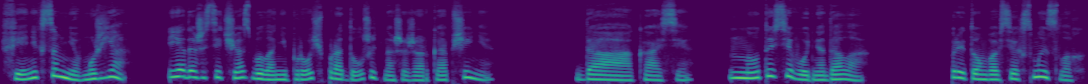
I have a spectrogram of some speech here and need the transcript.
Феникса мне в мужья. Я даже сейчас была не прочь продолжить наше жаркое общение. Да, Касси, ну ты сегодня дала. Притом во всех смыслах.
